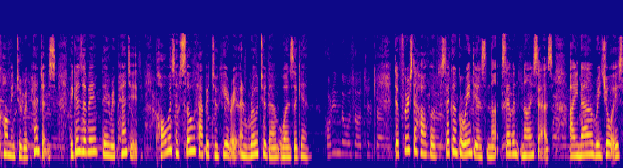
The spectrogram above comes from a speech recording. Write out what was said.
come into repentance. Because of it, they repented. Paul was so happy to hear it and wrote to them once again. The first half of 2 Corinthians 7 9 says, I now rejoice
